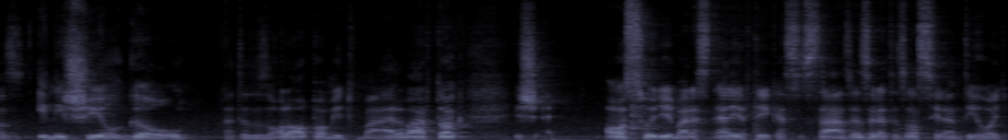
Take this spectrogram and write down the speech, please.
az initial goal, tehát ez az alap, amit elvártak, és az, hogy bár ezt elérték ezt a 100 ezeret, ez azt jelenti, hogy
